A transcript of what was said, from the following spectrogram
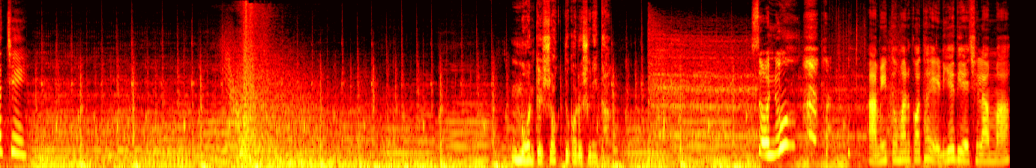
আছে। মনকে শক্ত করো সুনিতা। সোনু? আমি তোমার কথা এড়িয়ে দিয়েছিলাম মা।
